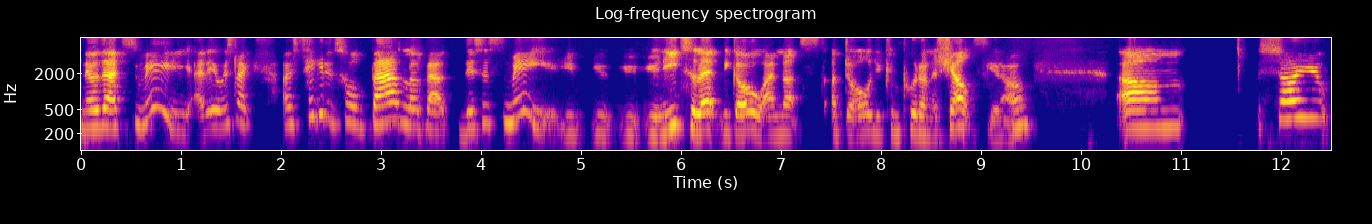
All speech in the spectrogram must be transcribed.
no, that's me. And it was like I was taking this whole battle about this is me. You you you, you need to let me go. I'm not a doll you can put on a shelf, you know. Um so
